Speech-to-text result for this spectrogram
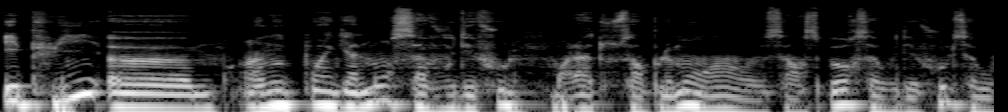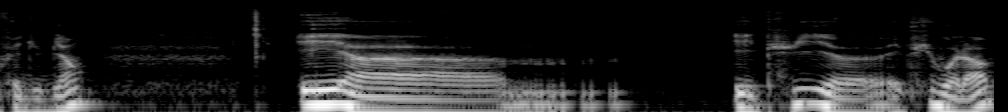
Et puis, un autre point également, ça vous défoule. Voilà, tout simplement. Hein. c'est un sport, ça vous défoule, ça vous fait du bien. Et, et puis, euh, et puis voilà.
